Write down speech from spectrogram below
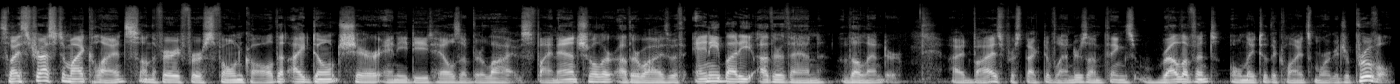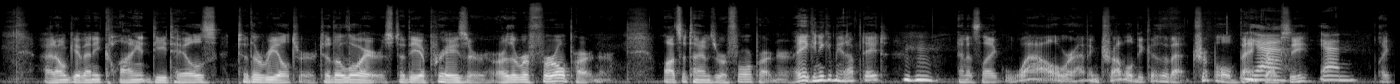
So I stress to my clients on the very first phone call that I don't share any details of their lives, financial or otherwise, with anybody other than the lender. I advise prospective lenders on things relevant only to the client's mortgage approval. I don't give any client details to the realtor, to the lawyers, to the appraiser, or the referral partner. Lots of times, a referral partner, hey, can you give me an update? Mm-hmm. And it's like, wow, we're having trouble because of that triple bankruptcy. Yeah. Yeah. Like,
